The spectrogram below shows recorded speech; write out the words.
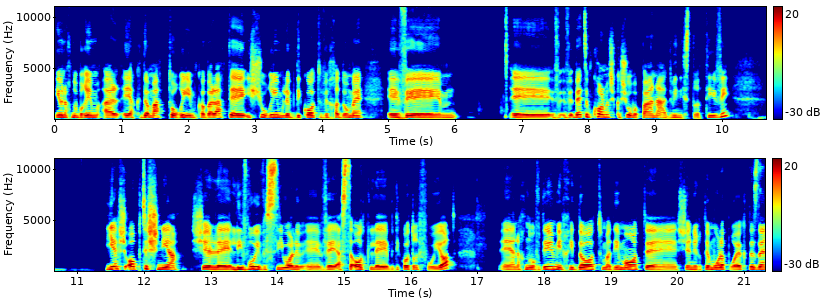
אם אנחנו מדברים על אה, הקדמת תורים, קבלת אה, אישורים לבדיקות וכדומה, אה, ו... ובעצם כל מה שקשור בפן האדמיניסטרטיבי. יש אופציה שנייה של ליווי וסיוע והסעות לבדיקות רפואיות. אנחנו עובדים עם יחידות מדהימות שנרתמו לפרויקט הזה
